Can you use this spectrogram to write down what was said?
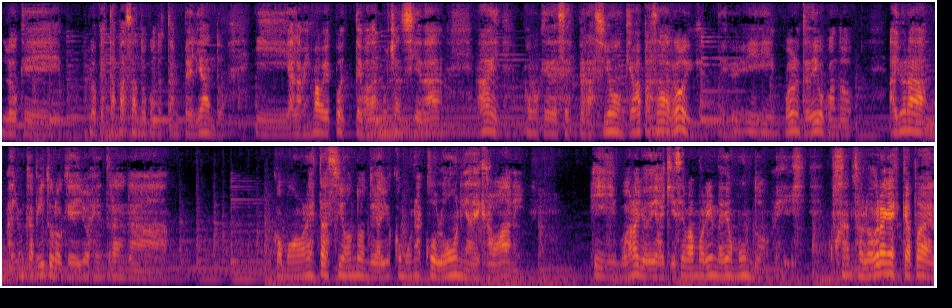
lo que, lo que está pasando cuando están peleando. Y a la misma vez, pues te va a dar mucha ansiedad, ay, como que desesperación, ¿qué va a pasar hoy? Y, bueno, te digo, cuando hay, una, hay un capítulo que ellos entran a como una estación donde hay como una colonia de cabanes. Y bueno, yo dije, aquí se va a morir medio mundo. Y cuando logran escapar,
